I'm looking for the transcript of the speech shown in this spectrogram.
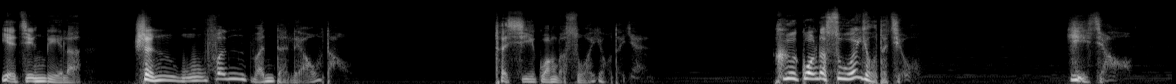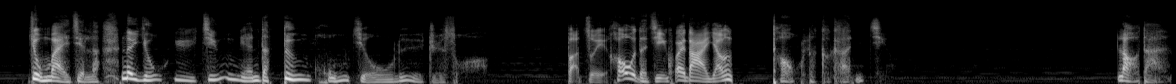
也经历了身无分文的潦倒。他吸光了所有的烟，喝光了所有的酒。一脚，就迈进了那忧郁经年的灯红酒绿之所，把最后的几块大洋掏了个干净。老旦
